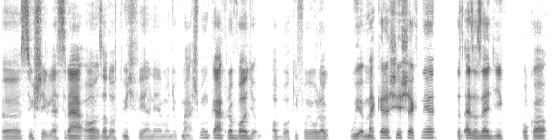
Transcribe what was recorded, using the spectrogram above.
ö, szükség lesz rá az adott ügyfélnél mondjuk más munkákra, vagy abból kifolyólag újabb megkereséseknél. Tehát ez az egyik oka,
